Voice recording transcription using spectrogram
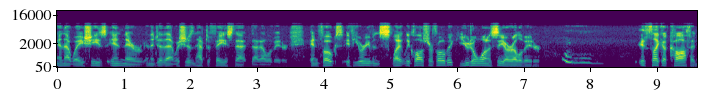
and that way she's in there, and then that way she doesn't have to face that that elevator. And folks, if you're even slightly claustrophobic, you don't want to see our elevator. It's like a coffin,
